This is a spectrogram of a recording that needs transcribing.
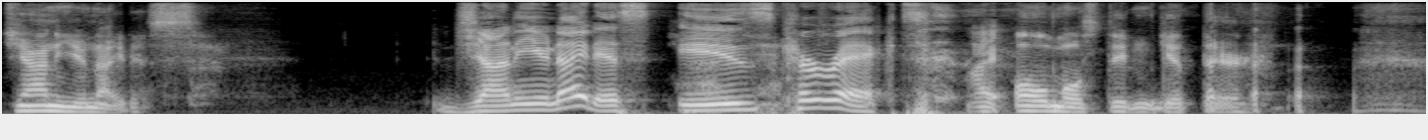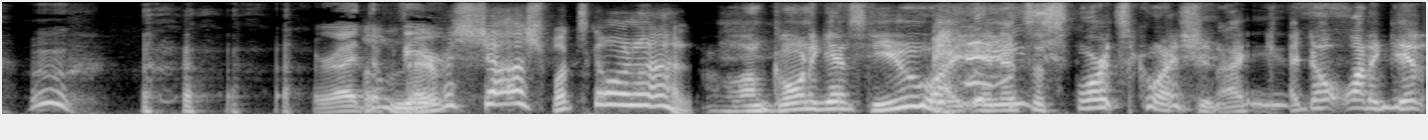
Johnny Unitas. Johnny Unitas is correct. I almost didn't get there. right, A the little fear- nervous, Josh. What's going on? Well, I'm going against you, I, and it's a sports question. I, I don't want to get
